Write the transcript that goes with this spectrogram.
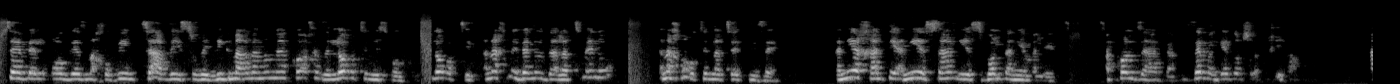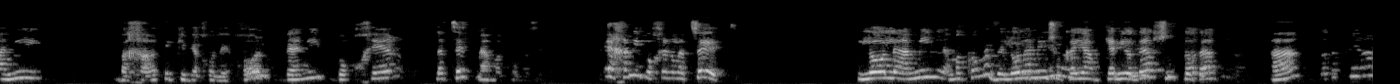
סבל, רוגז, מכאובים, צער וייסורים. נגמר לנו מהכוח הזה, לא רוצים לסבול, לא רוצים. אנחנו הבאנו את זה על עצמנו, אנחנו רוצים לצאת מזה. אני אכלתי, אני אסע, אני אסבול ואני אמלט. הכל זה אדם, זה בגדר של הבחירה. אני בחרתי כביכול לאכול, ואני בוחר לצאת מהמקום הזה. איך אני בוחר לצאת? לא להאמין למקום הזה, לא להאמין שהוא קיים, כי אני יודע שהוא תודה. אה? זאת הבחירה,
